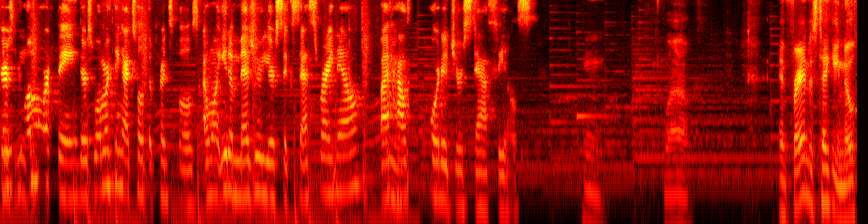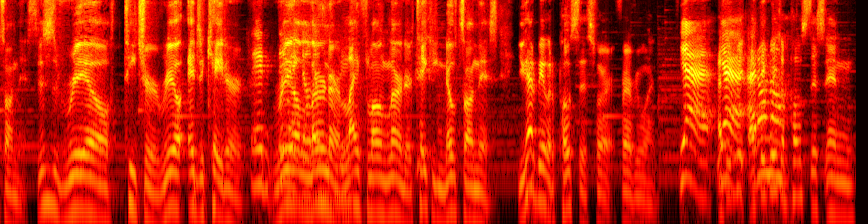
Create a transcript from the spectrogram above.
there's one more thing. There's one more thing I told the principals. I want you to measure your success right now by mm. how supported your staff feels. Mm. Wow. And Fran is taking notes on this. This is real teacher, real educator, they, they real learner, lifelong learner, taking notes on this. You got to be able to post this for for everyone. Yeah, I yeah. Think we, I, I think know. we can post this in.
